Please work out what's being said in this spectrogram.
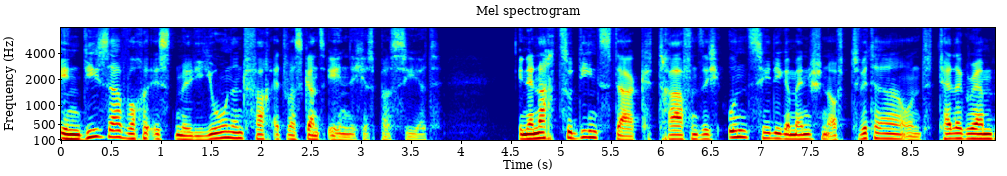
In dieser Woche ist millionenfach etwas ganz Ähnliches passiert. In der Nacht zu Dienstag trafen sich unzählige Menschen auf Twitter und Telegram,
